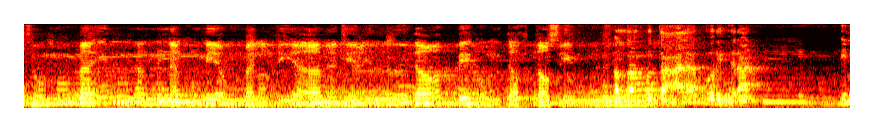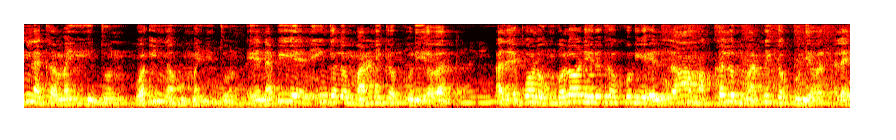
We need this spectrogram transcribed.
ثم إنكم يوم القيامة عند ربكم تختصمون அல்லாஹு தஆலா கூறுகிறான் இன்னக மையித்துன் வ இன்னஹும் மையித்துன் ஏ நபியே நீங்களும் மரணிக்கக்கூடியவர் அதே போல உங்களோடு இருக்கக்கூடிய எல்லா மக்களும் மரணிக்கக்கூடியவர்களே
